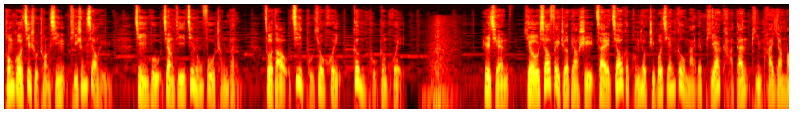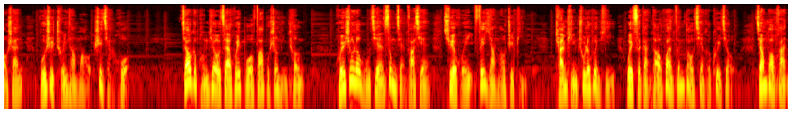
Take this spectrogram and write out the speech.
通过技术创新提升效率，进一步降低金融服务成本，做到既普又惠，更普更惠。日前，有消费者表示，在交个朋友直播间购买的皮尔卡丹品牌羊毛衫不是纯羊毛，是假货。交个朋友在微博发布声明称，回收了五件送检发现确为非羊毛制品。产品出了问题，为此感到万分抱歉和愧疚，将报案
